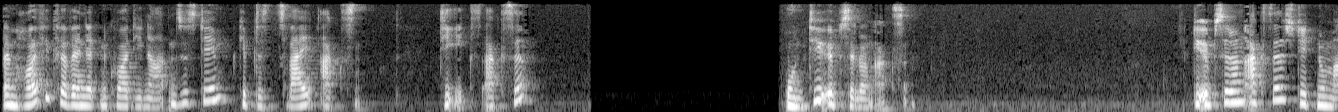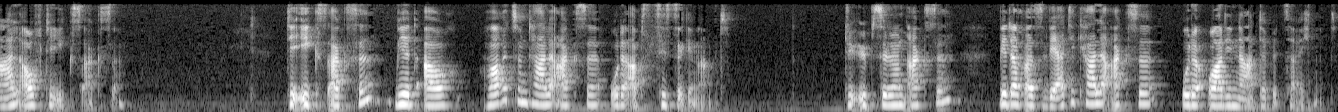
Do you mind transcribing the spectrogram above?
Beim häufig verwendeten Koordinatensystem gibt es zwei Achsen die x-Achse und die y-Achse. Die y-Achse steht normal auf die x-Achse. Die x-Achse wird auch horizontale Achse oder Abszisse genannt. Die y-Achse wird auch als vertikale Achse oder Ordinate bezeichnet.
